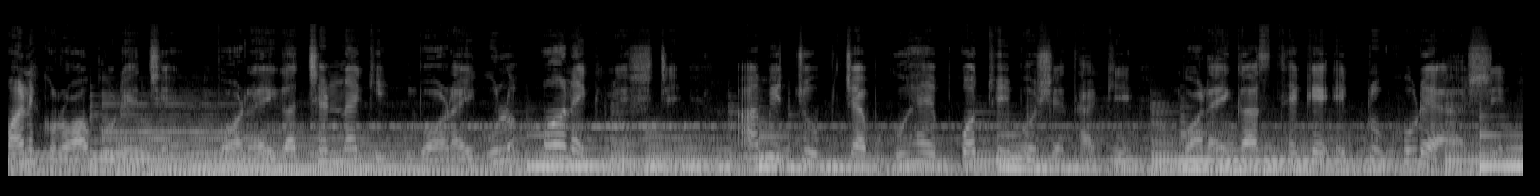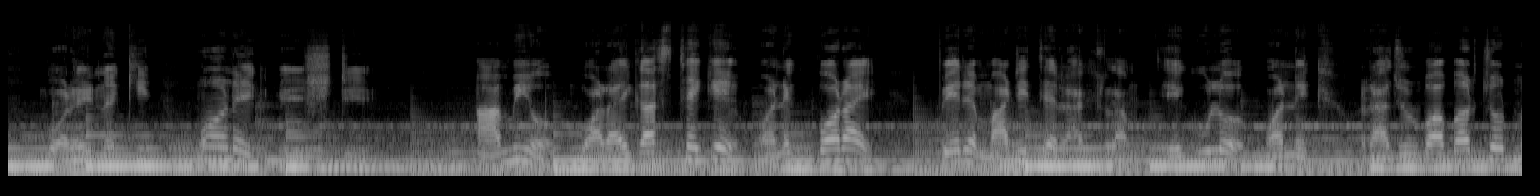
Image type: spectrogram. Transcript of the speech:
অনেক রব উঠেছে। বড়াই গাছের নাকি বড়াইগুলো অনেক মিষ্টি। আমি চুপচাপ গুহায় পথে বসে থাকি। বড়াই গাছ থেকে একটু ঘুরে আসি। বড়াই নাকি অনেক মিষ্টি। আমিও বড়াই গাছ থেকে অনেক বড়াই পেরে মাটিতে রাখলাম। এগুলো অনেক। রাজুর বাবার জন্য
